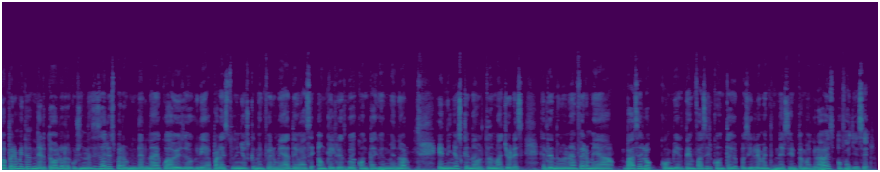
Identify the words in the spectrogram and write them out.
No permite tener todos los recursos necesarios para brindar una adecuada bioseguridad para estos niños con enfermedad de base, aunque el riesgo de contagio es menor en niños que en adultos mayores. El tener una enfermedad base lo convierte en fácil contagio y posiblemente tener síntomas graves o fallecer.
